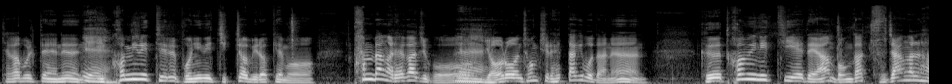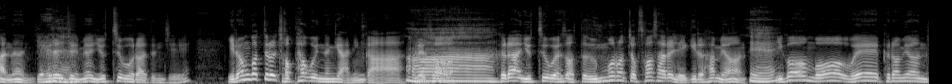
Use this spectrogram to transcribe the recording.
제가 볼 때는 예. 이 커뮤니티를 본인이 직접 이렇게 뭐 탐방을 해가지고 예. 여론 청취를 했다기보다는 그 커뮤니티에 대한 뭔가 주장을 하는 예를 예. 들면 유튜브라든지 이런 것들을 접하고 있는 게 아닌가. 그래서 아, 그러한 유튜브에서 어떤 음모론적 서사를 얘기를 하면 예. 이거 뭐 왜 그러면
